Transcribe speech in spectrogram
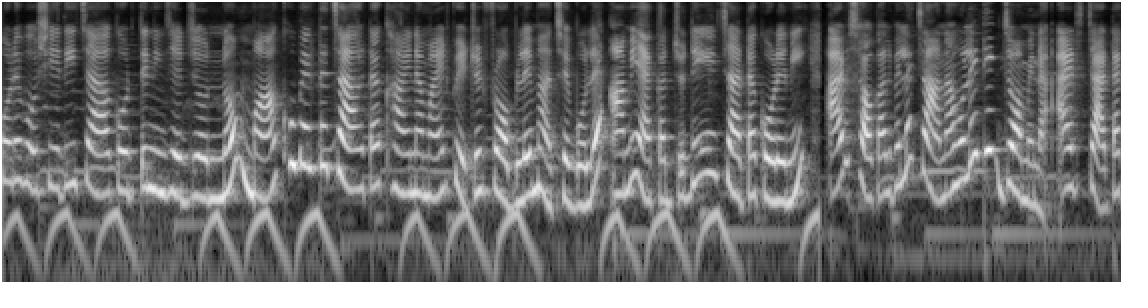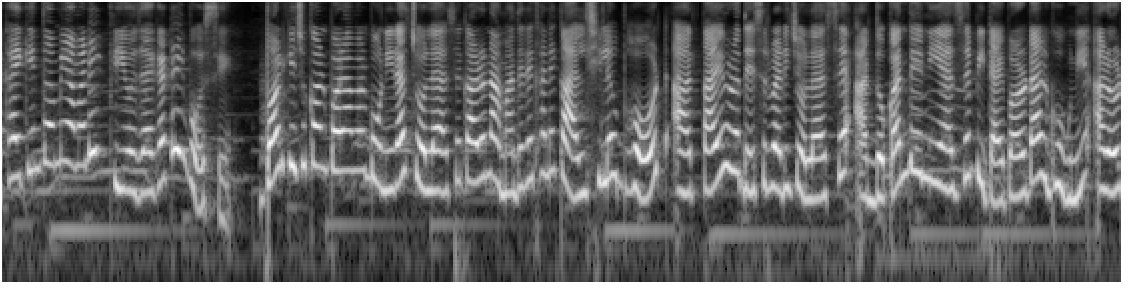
করে বসিয়ে দিই চা করতে নিজের জন্য। মা খুব একটা চাটা খায় না, মায়ের পেটের প্রবলেম আছে বলে আমি একার জন্যই চাটা করে নিই। আর সকালবেলা চা না হলে ঠিক জমে না। আর চাটা খাই কিন্তু আমি আমার এই প্রিয় জায়গাটাই বসে। পর কিছুক্ষণ পর আমার বোনিরা চলে আসে কারণ আমাদের এখানে কাল ছিল ভোট আর তাই ওরা দেশের বাড়ি চলে আসে আর দোকান দিয়ে নিয়ে আসে পিটাই পরোটা আর ঘুগনি। আর ওর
